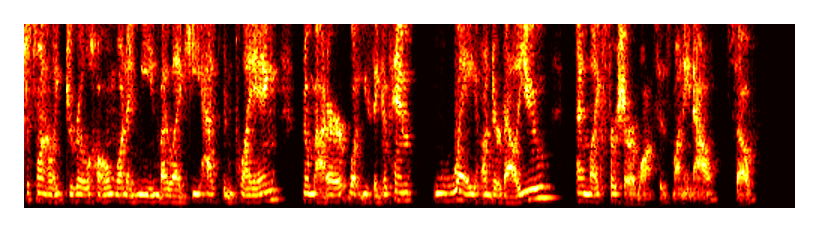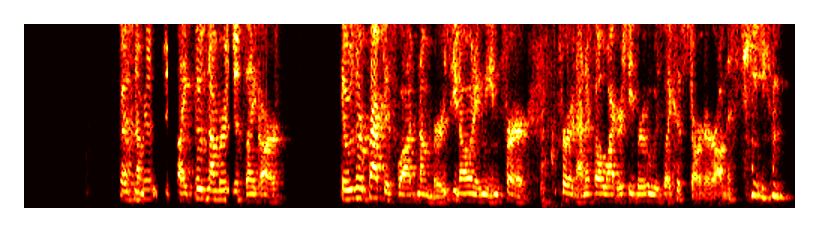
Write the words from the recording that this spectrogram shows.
just want to like drill home what I mean by like he has been playing no matter what you think of him way undervalue and like for sure wants his money now. So those yeah, numbers just like those numbers just like are those are practice squad numbers, you know what I mean, for for an NFL wide receiver who is like a starter on this team.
